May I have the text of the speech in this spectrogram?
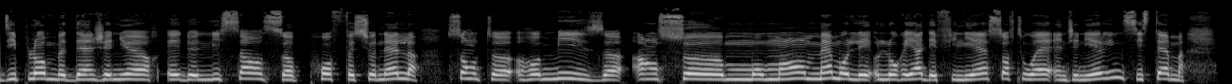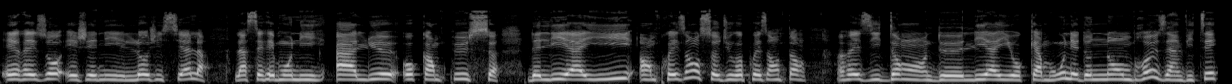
diplômes d'ingénieur et de licence professionnelle sont remises en ce moment même aux lauréats des filières software engineering, système et réseau et génie logiciel. La cérémonie a lieu au campus de l'IAI en présence du représentant résident de l'IAI au Cameroun et de nombreux invités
